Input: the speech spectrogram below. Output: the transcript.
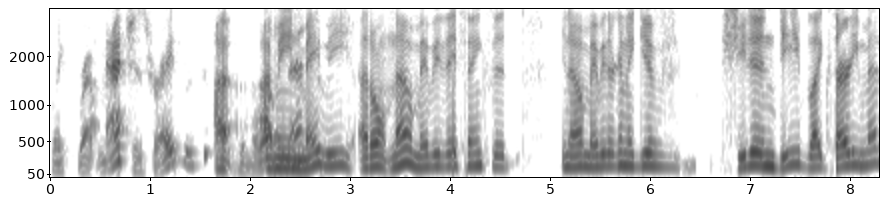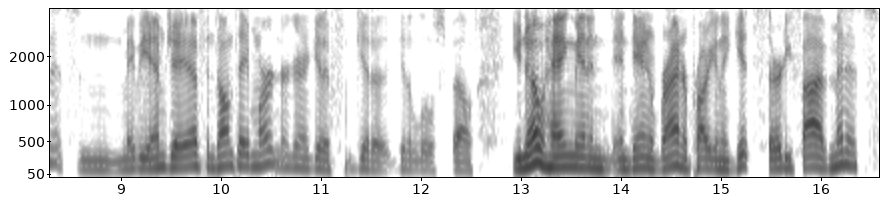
like rap matches, right? Like, this I, isn't a lot I mean, maybe I don't know. Maybe they think that you know, maybe they're gonna give Shida and Deeb like 30 minutes, and maybe MJF and Dante Martin are gonna get a get a get a little spell. You know, Hangman and, and Daniel Bryan are probably gonna get 35 minutes.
